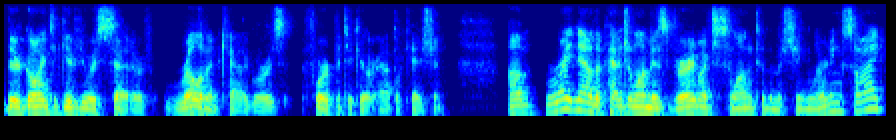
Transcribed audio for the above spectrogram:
they're going to give you a set of relevant categories for a particular application. Um, right now, the pendulum is very much slung to the machine learning side.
